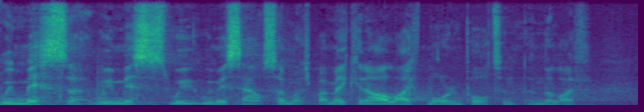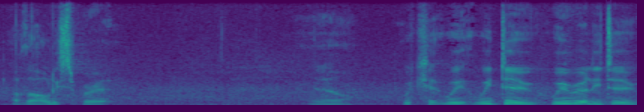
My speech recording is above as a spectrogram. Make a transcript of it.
We miss, uh, we, miss, we, we miss out so much by making our life more important than the life of the Holy Spirit. You know, we, can, we, we do, we really do.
